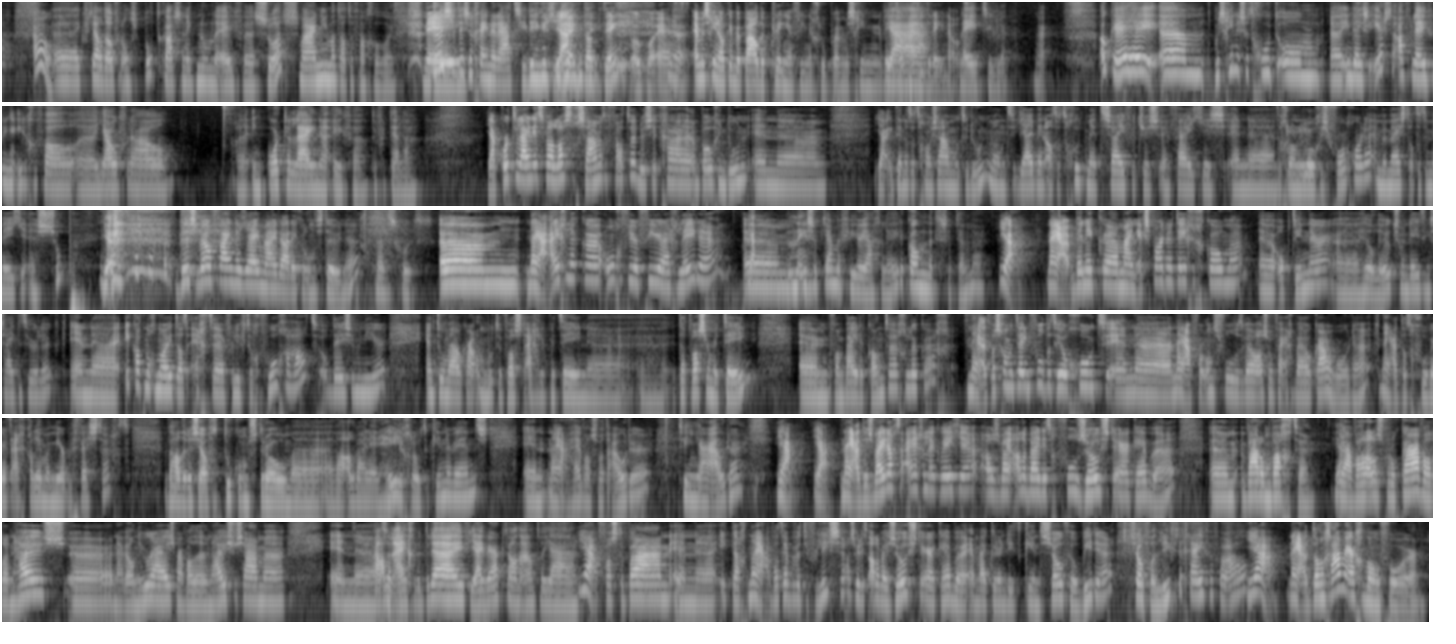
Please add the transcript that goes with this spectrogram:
Oh, Eh, ik vertelde over onze podcast en ik noemde even SOS, maar niemand had ervan gehoord. nee. Dus het is een generatiedingetje, Ja, denk dat ik. denk ik ook wel echt. Ja. En misschien ook in bepaalde kringen, vriendengroepen. Misschien weet Ja, ook niet iedereen dat. Nee, tuurlijk. Oké, hey, ehm, misschien is het goed om eh, in deze eerste aflevering in ieder geval eh, jouw verhaal eh, in korte lijnen even te vertellen. Ja, korte lijn is wel lastig samen te vatten. Dus ik ga een poging doen. En ehm, ja, ik denk dat we het gewoon samen moeten doen. Want jij bent altijd goed met cijfertjes en feitjes en eh, de chronologische volgorde. En bij mij is het altijd een beetje een soep. Ja, Dus wel fijn dat jij mij daarin kan ondersteunen. dat is goed. Ehm, nou ja, eigenlijk eh, ongeveer vier jaar geleden. Ja, ehm, In september, vier jaar geleden, komende september. Ja, nou ja, ben ik eh, mijn ex-partner tegengekomen eh, op Tinder. Eh, heel leuk, zo'n dating site natuurlijk. En ik had nog nooit dat echte verliefde gevoel gehad op deze manier. En toen wij elkaar ontmoetten was het eigenlijk meteen, dat was er meteen. Ehm, van beide kanten gelukkig. Nou ja, het was gewoon meteen, voelde het heel goed. En eh, nou ja, voor ons voelde het wel alsof we echt bij elkaar hoorden. Nou ja, dat gevoel werd eigenlijk alleen maar meer bevestigd. We hadden dezelfde toekomstdromen. eh, We hadden allebei een hele grote kinderwens. En nou ja, hij was wat ouder. Tien jaar ouder. Ja, ja, nou ja, dus wij dachten eigenlijk, weet je, als wij allebei dit gevoel zo sterk hebben, ehm, waarom wachten? Ja. Ja. we hadden alles voor elkaar. We hadden een huis, eh, nou wel een huurhuis, maar we hadden een huisje samen. En, Hij had een eigen bedrijf. Jij werkte al een aantal jaar. ja, vaste baan. En eh, ik dacht, nou ja, wat hebben we te verliezen als we dit allebei zo sterk hebben en wij kunnen dit kind zoveel bieden? Zoveel liefde geven vooral. Ja, nou ja, dan gaan we er gewoon voor.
